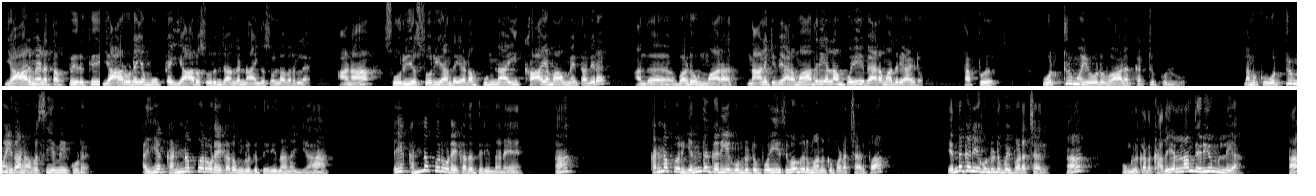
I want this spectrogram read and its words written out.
யார் மேலே தப்பு இருக்குது யாருடைய மூக்கை யார் சொரிஞ்சாங்கன்னு நான் இங்கே சொல்ல வரல. ஆனால் சொரிய சொரிய அந்த இடம் புண்ணாகி காயமாகுமே தவிர அந்த வடு மாறாது. நாளைக்கு வேற மாதிரியெல்லாம் போய் வேற மாதிரி ஆகிடும் தப்பு. ஒற்றுமையோடு வாழ கற்றுக்கொள்வோம். நமக்கு ஒற்றுமை தான் அவசியமே கூட. ஐயா கண்ணப்பருடைய கதை உங்களுக்கு தெரியுதானே ஐயா? ஐயா கண்ணப்பருடைய கதை தெரியுதானே? ஆ? கண்ணப்பர் எந்த கரியை கொண்டுட்டு போய் சிவபெருமானுக்கு படைச்சாருப்பா? எந்த கரியை கொண்டுட்டு போய் படைச்சாரு? ஆ? உங்களுக்கு அந்த கதையெல்லாம் தெரியும் இல்லையா? ஆ?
